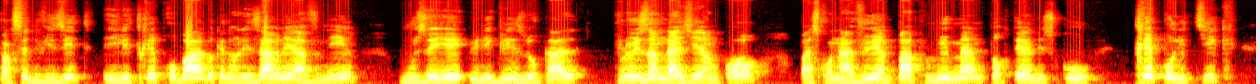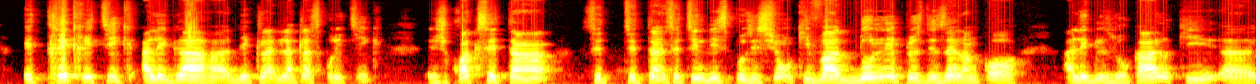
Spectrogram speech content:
par cette visite. Et il est très probable que dans les années à venir, vous ayez une église locale plus engagée encore parce qu'on a vu un pape lui-même porter un discours très politique et très critique à l'égard de la classe politique. Et je crois que c'est un, c'est une disposition qui va donner plus des encore à l'Église locale qui, euh,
